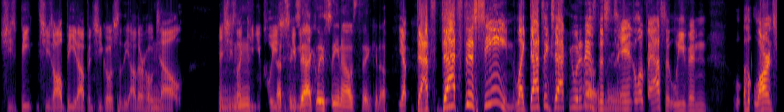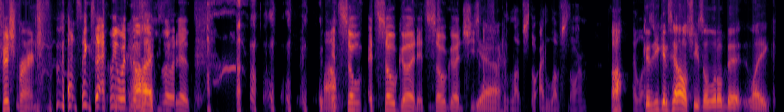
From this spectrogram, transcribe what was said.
she's beat she's all beat up and she goes to the other hotel and she's like, Mhm. "Can you please?" that's just give me-" exactly the scene I was thinking of. Yep, that's that's this scene. Like that's exactly what it is. Oh, this is. Angela Bassett leaving Laurence Fishburne. that's exactly Oh, what this God. episode is. Wow. It's so it's so good. It's so good. She's I Yeah. fucking love Storm. I love Storm. Oh, I love because you can tell she's a little bit like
